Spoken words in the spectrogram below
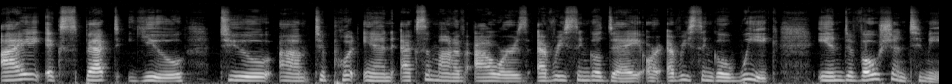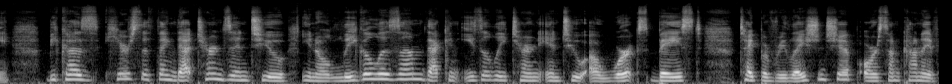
I expect you to um, to put in X amount of hours every single day or every single week in devotion to me. Because here's the thing that turns into you know legalism that can easily turn into a works based type of relationship or some kind of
